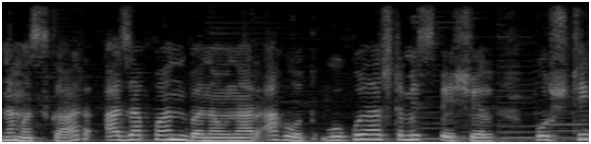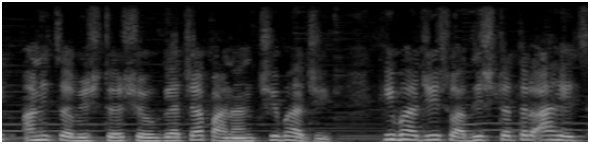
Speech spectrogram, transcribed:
नमस्कार आज आपण बनवणार आहोत गोकुळाष्टमी स्पेशल पौष्टिक आणि चविष्ट शेवग्याच्या पानांची भाजी. ही भाजी स्वादिष्ट तर आहेच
